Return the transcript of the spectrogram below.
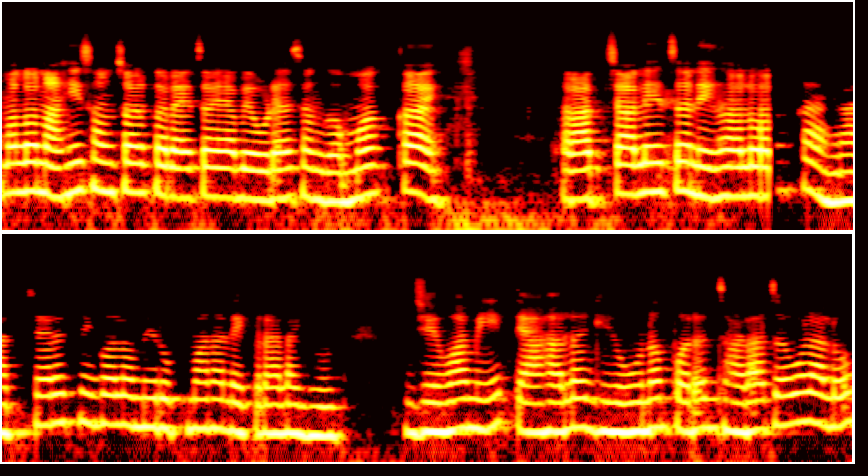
मला नाही संसार करायचा या बेवड्यासंग. मग काय रातच्यालेच निघालो मी रुखमाना लेकराला घेऊन. जेव्हा मी त्याहलं घेऊन परत झाडाजवळ आलो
